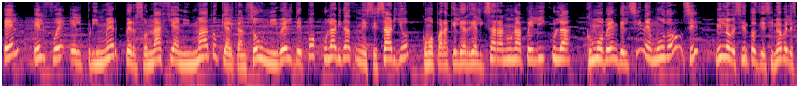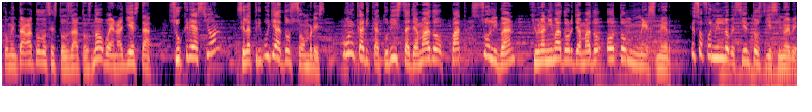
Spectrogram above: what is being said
él, él fue el primer personaje animado que alcanzó un nivel de popularidad necesario como para que le realizaran una película. Como ven, del cine mudo, ¿sí? 1919 les comentaba todos estos datos, ¿no? Bueno, allí está. Su creación se le atribuye a dos hombres, un caricaturista llamado Pat Sullivan y un animador llamado Otto Mesmer. Eso fue en 1919.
